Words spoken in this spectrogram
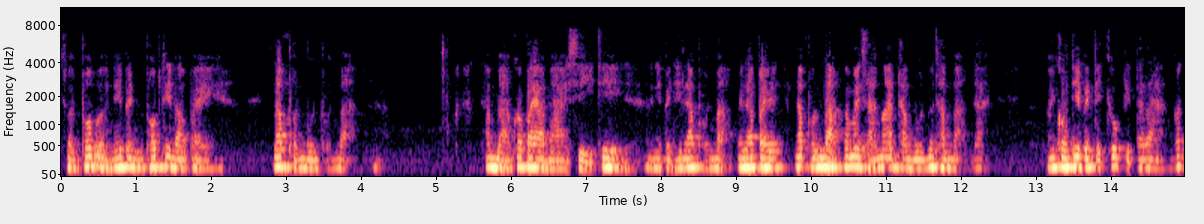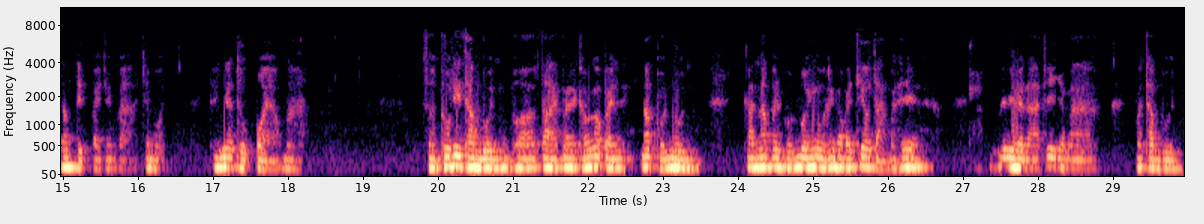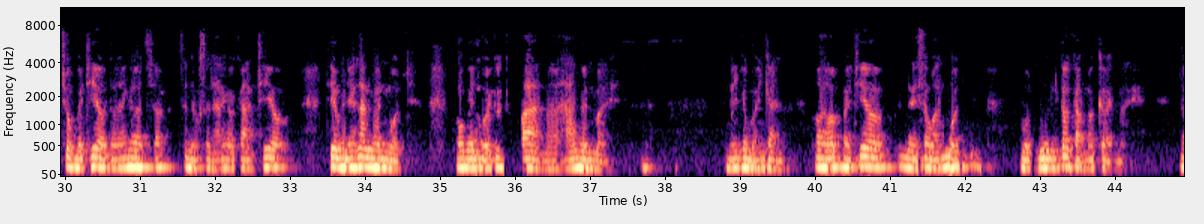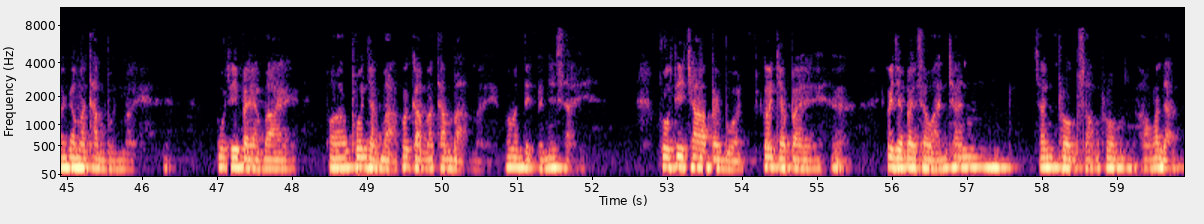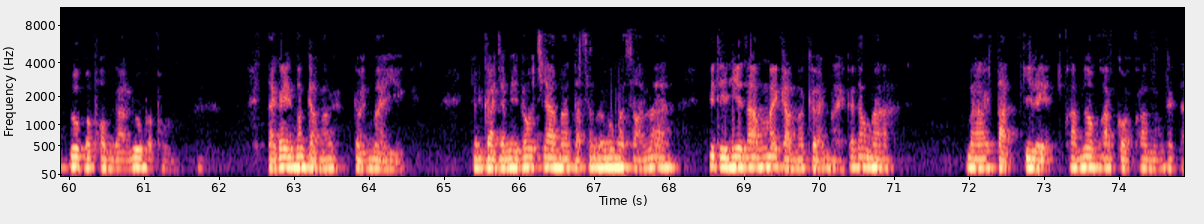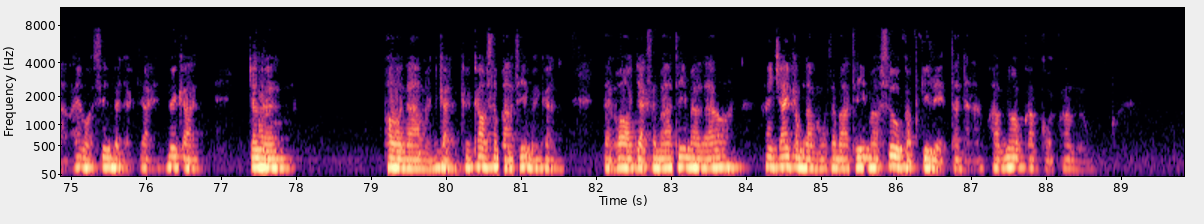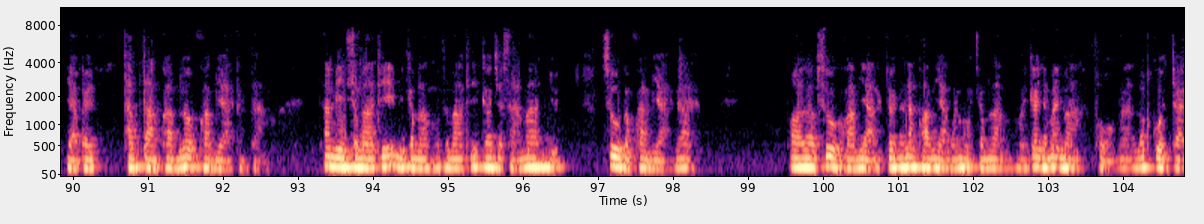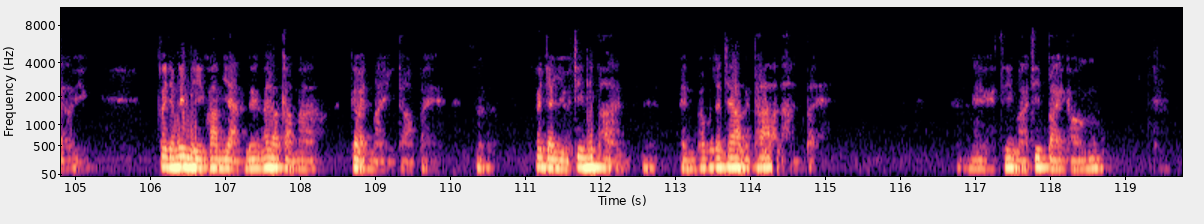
ส่วนภพอื่นนี่เป็นภพที่เราไปรับผลบุญผลบาปทำบาปก็ไปอบายสี่ที่ อันนี้เป็นที่รับผลบาปเวลาไปรับผลบาปก็ไม่สามารถทำบุญหรือทำบาปได้ เหมือนคนที่ไปติดคุกติดตารางก็ต้องติดไปจนกว่าจะหมด ถึงจะถูกปล่อยออกมา ส่วนพวกที่ทำบุญพอตายไปเขาก็ไปรับผลบุญ การรับเป็นผลบุญก็เหมือนกับไปเที่ยวต่างประเทศ ไม่มีเวลาที่จะมามาทำบุญช่วงไปเที่ยว ตอนนั้นก็สนุกสนานกับการเที่ยว เที่ยวไปจนทั้งเงินหมดพอเงินหมดก็กลับบ้านมาหาเงินใหม่นนี้ก็เหมือนกันพอไปเที่ยวในสวรรค์หมดหมดบุญก็กลับมาเกิดใหม่ แล้วก็มาทำบุญใหม่ พวกที่ไปอบาย อพ้นจากบาปก็กลับมาทำบาปใหม่ เพราะมันติดเป็นนิสัย พวกที่ชอบไปบวชก็จะไปก็จะไปสวรรค์ชั้น ชั้นพรหมสองพรหมของระดับรูปประพรมกับรูปประพรมแต่ก็ยังต้องกลับมาเกิดใหม่อีก จนกว่าจะมีพระพุทธเจ้ามาตัดสรุปมาสอนว่า วิธีที่จะทำไม่กลับมาเกิดใหม่ ก็ต้องมามาตัดกิเลสความโลภความโกรธความหลงต่าง ๆ ให้หมดสิ้นไปจากใจ ด้วยการเจริญ ภาวนาเหมือนกัน คือเข้าสมาธิเหมือนกัน แต่พอออกจากสมาธิมาแล้ว ให้ใช้กำลังของสมาธิมาสู้กับกิเลสตัณหา ความโลภความโกรธความหลงอย่าไปทำตามความโลภความอยากต่างๆ ถ้ามีสมาธิมีกำลังของสมาธิก็จะสามารถหยุดสู้กับความอยากได้ พอเราสู้กับความอยากจนกระทั่งความอยากมันหมดกำลัง มันก็จะไม่มาโผล่มารบกวนใจเราอีก ก็จะไม่มีความอยากดึงให้เรากลับมา เกิดใหม่อีกต่อไป ก็จะอยู่ที่นิพพาน เป็นพระพุทธเจ้าเป็นพระอรหันต์ไปนี่ที่มาที่ไปของ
